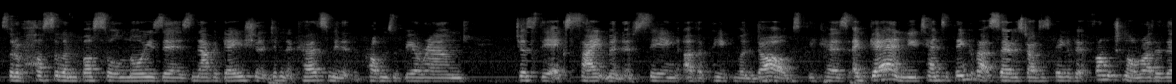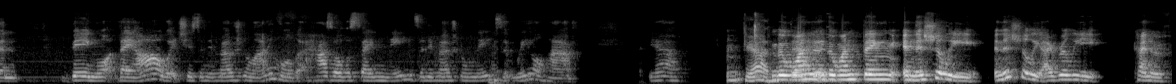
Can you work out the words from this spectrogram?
sort of hustle and bustle, noises, navigation. It didn't occur to me that the problems would be around just the excitement of seeing other people and dogs because again you tend to think about service dogs as being a bit functional rather than being what they are which is an emotional animal that has all the same needs and emotional needs that we all have. Yeah. Yeah. the one been- the one thing initially initially i really kind of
